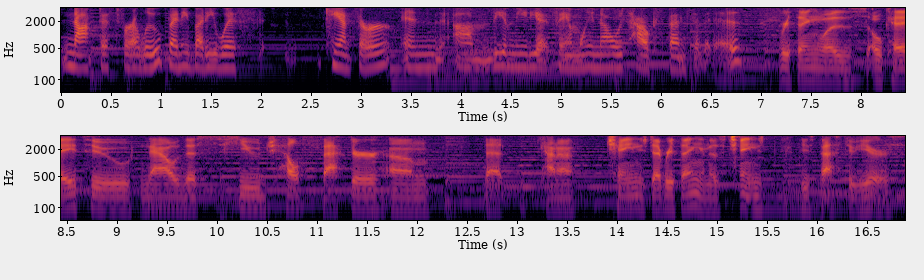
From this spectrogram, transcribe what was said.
knocked us for a loop. Anybody with cancer in um, the immediate family knows how expensive it is. Everything was okay to now this huge health factor um, that kind of changed everything and has changed these past two years.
